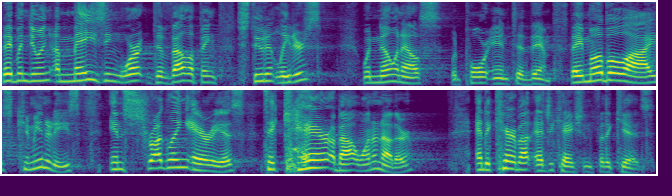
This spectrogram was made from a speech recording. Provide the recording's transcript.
They've been doing amazing work developing student leaders when no one else would pour into them. They mobilize communities in struggling areas to care about one another and to care about education for the kids.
